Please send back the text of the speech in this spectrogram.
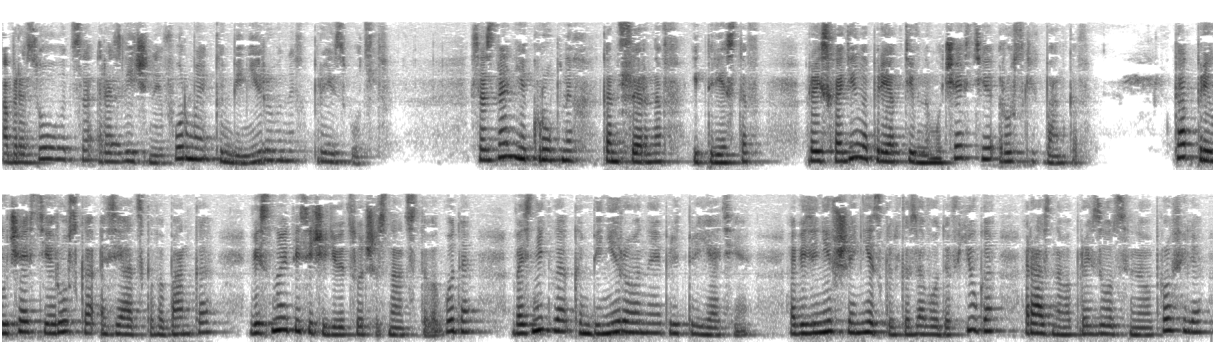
образовываться различные формы комбинированных производств. Создание крупных концернов и трестов происходило при активном участии русских банков. Так, при участии Русско-Азиатского банка весной 1916 года возникло комбинированное предприятие, объединившее несколько заводов юга разного производственного профиля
